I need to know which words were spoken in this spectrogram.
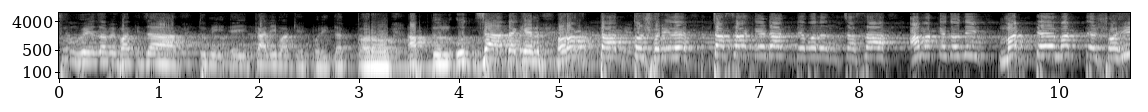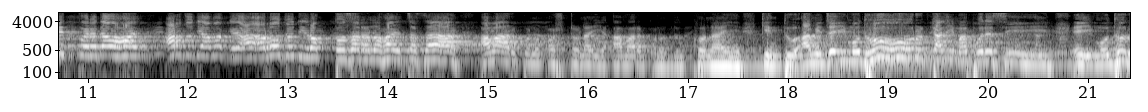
শুরু হয়ে যাবে, ভাতিজা। তুমি এই কালিমাকে পরিত্যাগ করো। আব্দুল উজ্জা দেখেন, রক্তাক্ত শরীরে চাষাকে বলেন চাষা আমাকে যদি মারতে মারতে শহীদ করে দেওয়া হয়, আর যদি আমাকে আরও যদি রক্ত ঝরানো হয়, চাচা, আমার কোনো কষ্ট নাই, আমার কোনো দুঃখ নাই। কিন্তু আমি যেই মধুর কালিমা পড়েছি, এই মধুর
